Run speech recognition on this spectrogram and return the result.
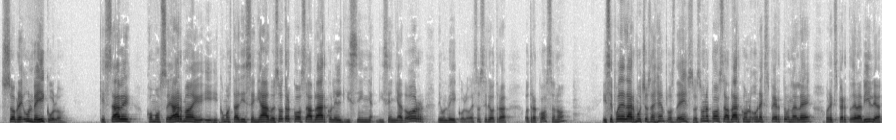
sobre un vehículo que sabe cómo se arma y, cómo está diseñado. Es otra cosa hablar con el diseñador de un vehículo. Eso sería otra, otra cosa, ¿no? Y se puede dar muchos ejemplos de eso. Es una cosa hablar con un experto en la ley, un experto de la Biblia.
